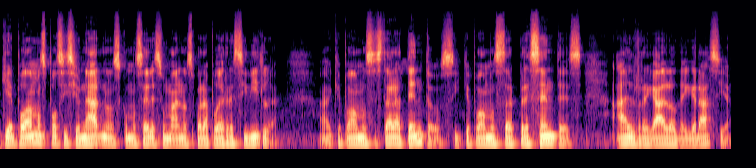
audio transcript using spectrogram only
que podamos posicionarnos como seres humanos para poder recibirla que podamos estar atentos y que podamos estar presentes al regalo de gracia.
